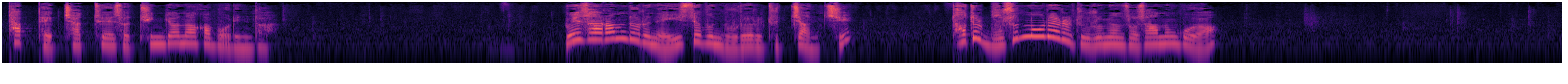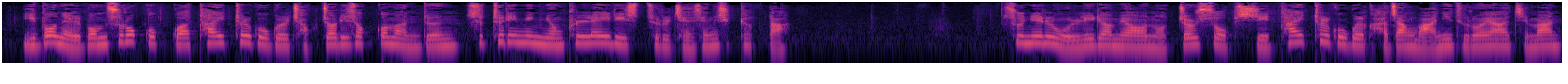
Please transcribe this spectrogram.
탑 100 차트에서 튕겨나가 버린다. 왜 사람들은 A7 노래를 듣지 않지? 다들 무슨 노래를 들으면서 사는 거야? 이번 앨범 수록곡과 타이틀곡을 적절히 섞어 만든 스트리밍용 플레이리스트를 재생시켰다. 순위를 올리려면 어쩔 수 없이 타이틀곡을 가장 많이 들어야 하지만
